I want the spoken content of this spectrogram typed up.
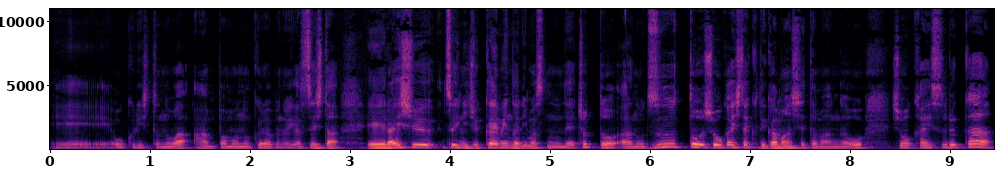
えー、お送りしたのは、ハンパモノクラブの安でした。えー、来週、ついに10回目になりますので、ちょっと、あの、ずっと紹介したくて我慢してた漫画を紹介するか、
